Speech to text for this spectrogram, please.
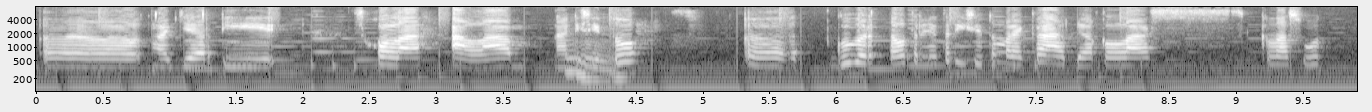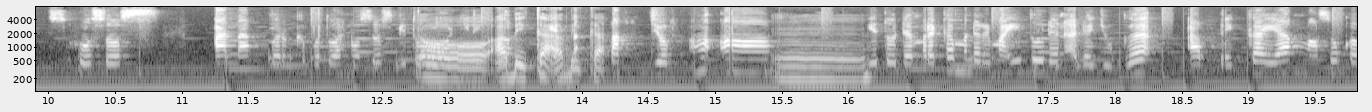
eh, ngajar di sekolah alam nah di Hmm. situ gue baru tahu ternyata di situ mereka ada kelas kelas hu- khusus anak berkebutuhan khusus gitu loh. Oh gua ABK ABK takjub Heeh. hmm. gitu. Dan mereka menerima itu. Dan ada juga ABK yang masuk ke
